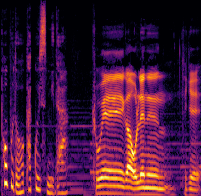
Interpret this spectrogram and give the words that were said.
포부도 갖고 있습니다. 교회가 원래는 되게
